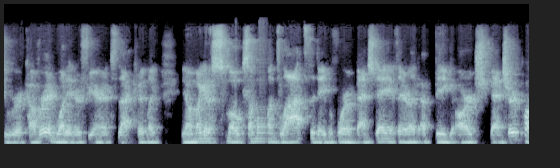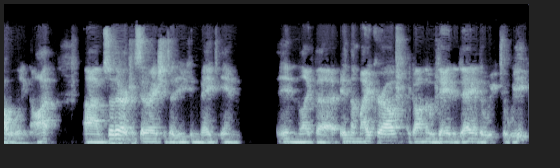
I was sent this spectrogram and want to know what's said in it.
to recover and what interference that could like you know am i going to smoke someone's lats the day before a bench day if they're like a big arch bencher? Probably not. Um, so there are considerations that you can make in in like the in the micro like on the day to day and the week to week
